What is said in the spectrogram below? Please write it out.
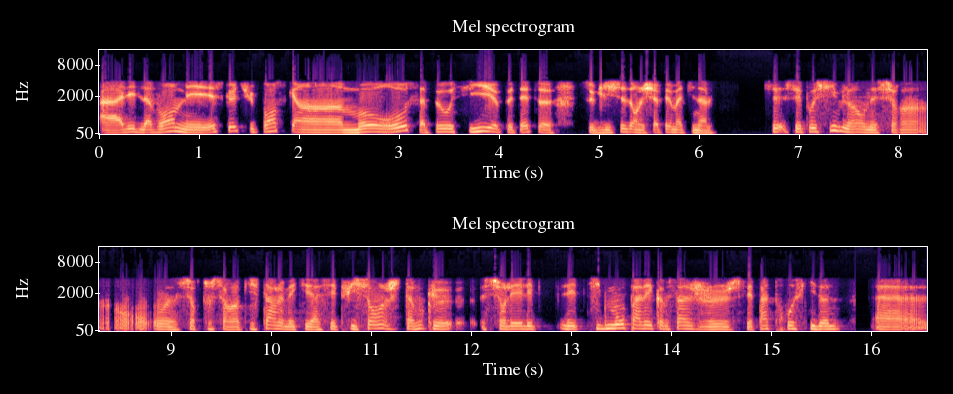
à aller de l'avant, mais est-ce que tu penses qu'un Moro, ça peut aussi euh, peut-être euh, se glisser dans l'échappée matinale? C'est possible. Hein. On est sur un, surtout sur un pistard, le mec est assez puissant. Je t'avoue que sur les, les, petits monts pavés comme ça, je, je sais pas trop ce qu'il donne. Euh,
